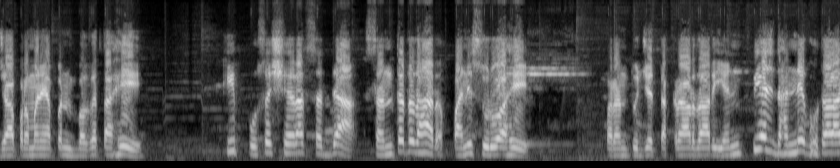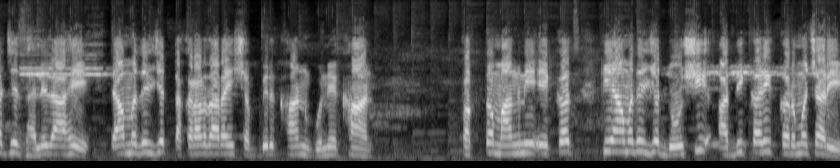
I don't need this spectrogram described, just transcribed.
ज्याप्रमाणे आपण बघत आहे की पुसद शहरात सध्या संततधार पाणी सुरू आहे. परंतु जे तक्रारदार एन पी एच धान्य घोटाळा जे झालेला आहे त्यामधील जे तक्रारदार आहे शब्बीर खान गुन्हे खान फक्त मागणी एकच की यामधील जे दोषी अधिकारी कर्मचारी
